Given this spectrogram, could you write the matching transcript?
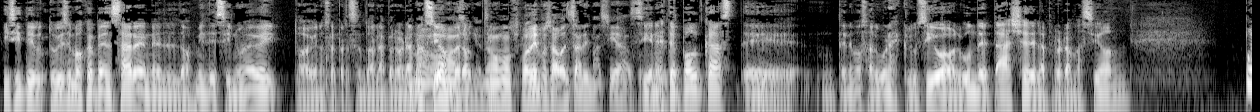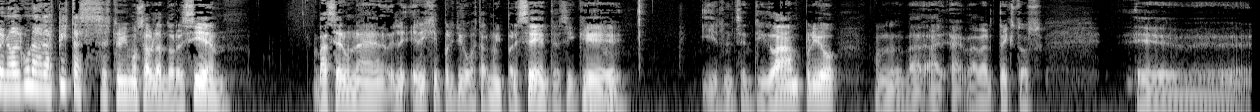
Y si te- tuviésemos que pensar en el 2019, y todavía no se presentó la programación, no, pero que no podemos avanzar demasiado. si en este podcast eh, tenemos algún exclusivo o algún detalle de la programación. Bueno, algunas de las pistas estuvimos hablando recién. Va a ser una. El, el eje político va a estar muy presente, así que. Y en el sentido amplio, a- va a haber textos eh,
